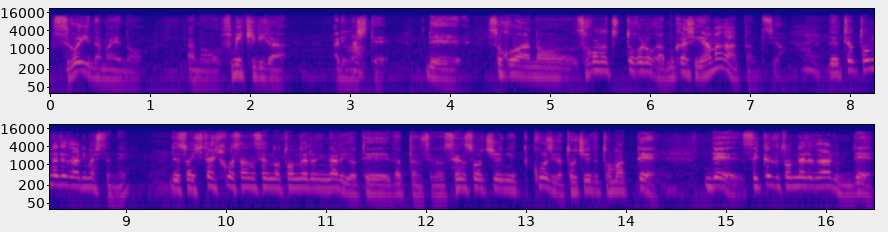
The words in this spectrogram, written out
すごい名前のあの踏切がありまして、でそこはあのそこのところが昔山があったんですよ、はい。でトトンネルがありましてね。でその北彦山線のトンネルになる予定だったんですけど戦争中に工事が途中で止まってでせっかくトンネルがあるんで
